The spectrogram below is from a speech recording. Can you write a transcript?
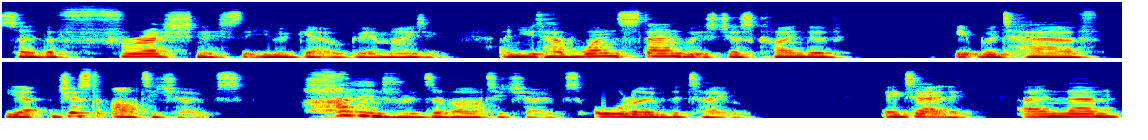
So the freshness that you would get would be amazing. And you'd have one stand which just kind of, it would have, you know, just artichokes, hundreds of artichokes all over the table. Exactly. And um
